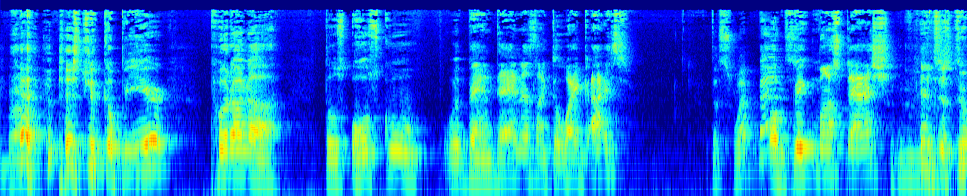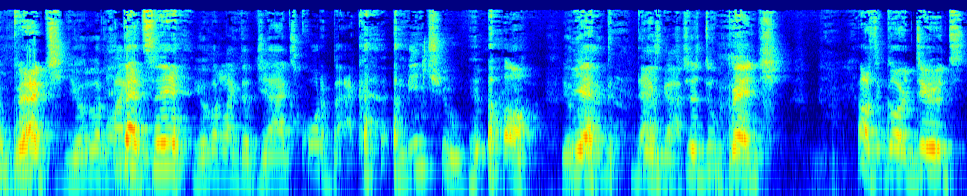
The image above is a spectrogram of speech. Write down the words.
Bro. Just drink a beer, put on a those old school with bandanas like the white guys, The sweatband? a big mustache, mm-hmm. and just do bench. You look like That's it. You look like the Jags quarterback, Minshew. Oh, You yeah. like that just, guy. just do bench. How's it going, dudes?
